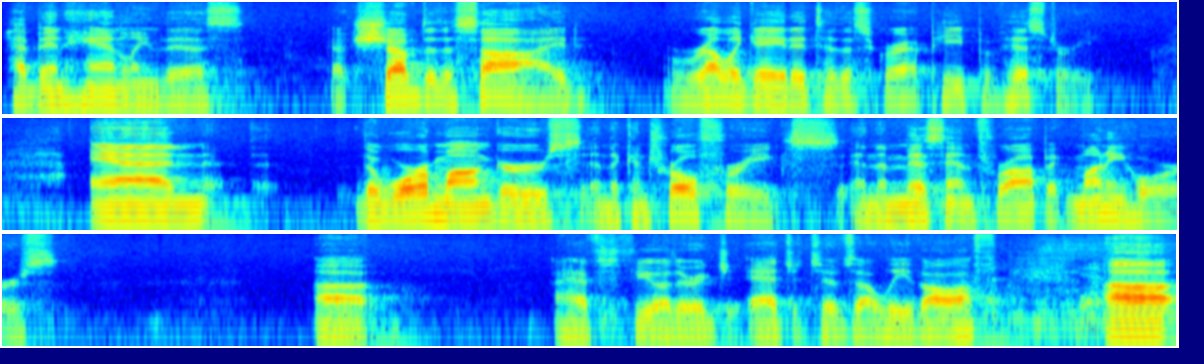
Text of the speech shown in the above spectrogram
have been handling this got shoved to the side, relegated to the scrap heap of history. And the warmongers and the control freaks and the misanthropic money whores uh, I have a few other adjectives I'll leave off, uh,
